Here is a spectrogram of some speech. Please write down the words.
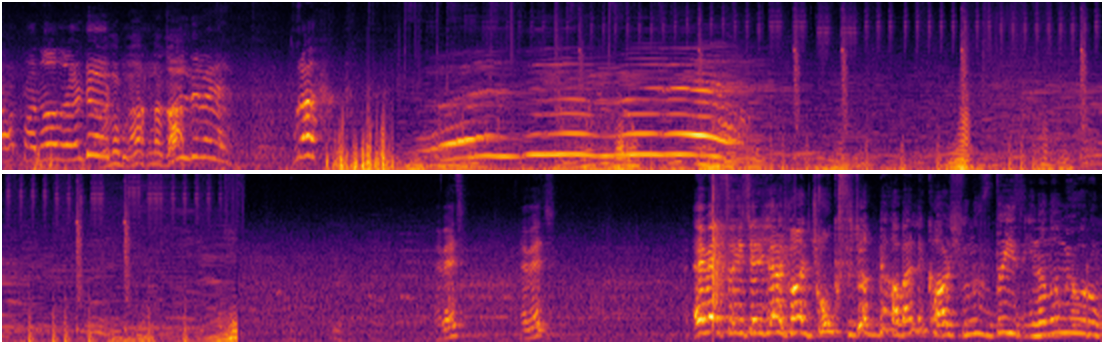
Yapma ne olur öldür. Oğlum kalk lan kalk. Öldür beni. Bırak. Öldür Evet sayın seyirciler şu an çok sıcak bir haberle karşınızdayız. İnanamıyorum.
